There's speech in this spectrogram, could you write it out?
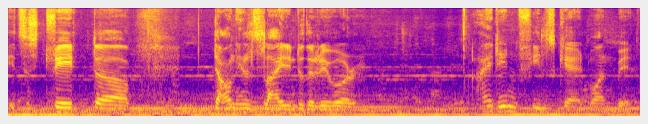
it's a straight uh, downhill slide into the river. I didn't feel scared one bit.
